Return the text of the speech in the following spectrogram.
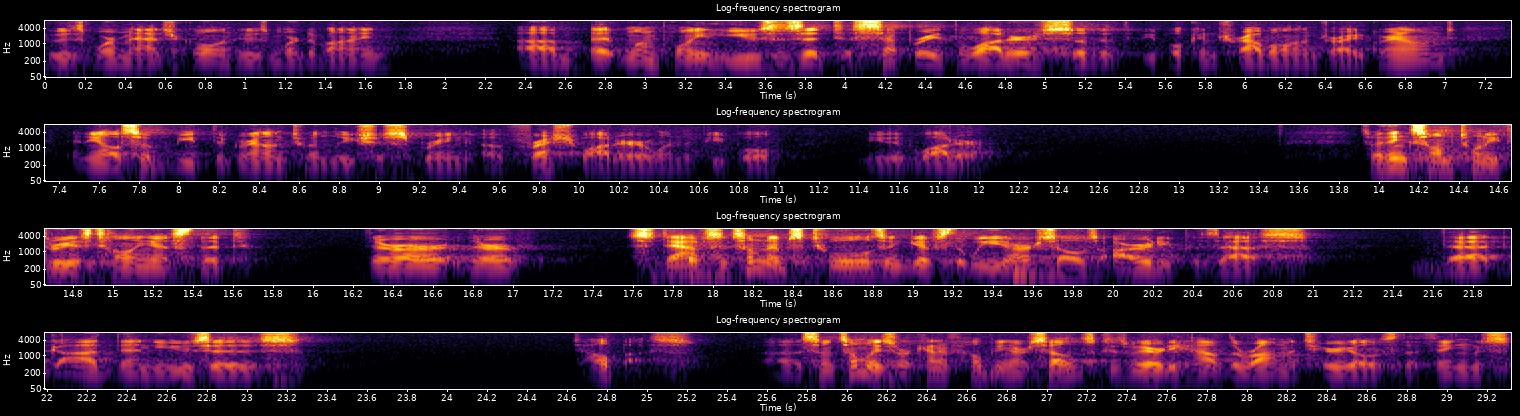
who's more magical and who's more divine. Um, at one point, he uses it to separate the waters so that the people can travel on dry ground. and he also beat the ground to unleash a spring of fresh water when the people needed water. So I think Psalm 23 is telling us that there are, there are staffs and sometimes tools and gifts that we ourselves already possess that God then uses to help us. Uh, so in some ways, we're kind of helping ourselves because we already have the raw materials, the things,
